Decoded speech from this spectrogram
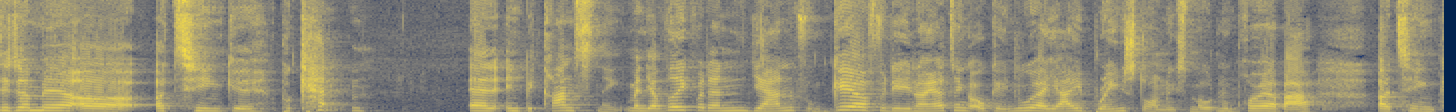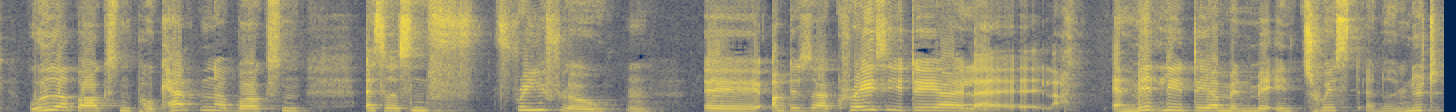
det der med at, at tænke på kanten er en begrænsning. Men jeg ved ikke, hvordan hjernen fungerer, fordi når jeg tænker, okay, nu er jeg i brainstormingsmode, nu mm. prøver jeg bare at tænke ud af boksen, på kanten af boksen, altså sådan free flow. Mm. Øh, om det så er crazy idéer, eller, eller almindelige idéer, men med en twist af noget mm. nyt.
